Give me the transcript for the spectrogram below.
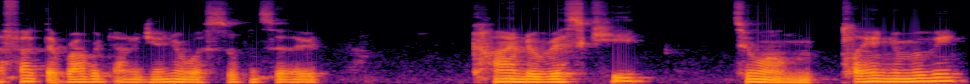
The fact that Robert Downey Jr. was still considered kind of risky to um, play in your movie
